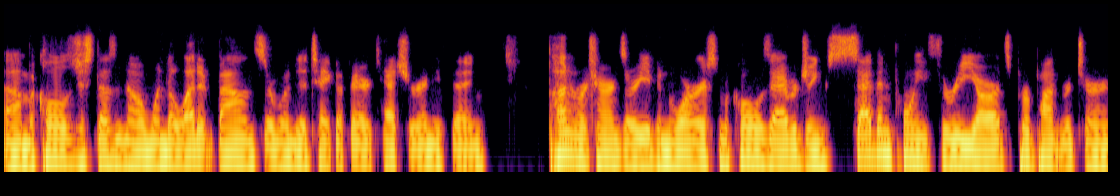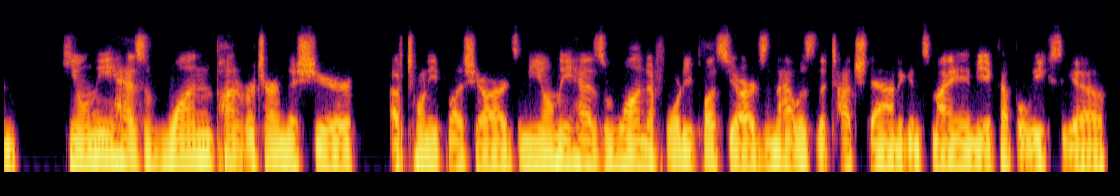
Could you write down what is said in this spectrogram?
Uh, Mecole just doesn't know when to let it bounce or when to take a fair catch or anything. Punt returns are even worse. Mecole is averaging 7.3 yards per punt return. He only has one punt return this year of 20 plus yards, and he only has one of 40 plus yards, and that was the touchdown against Miami a couple weeks ago.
